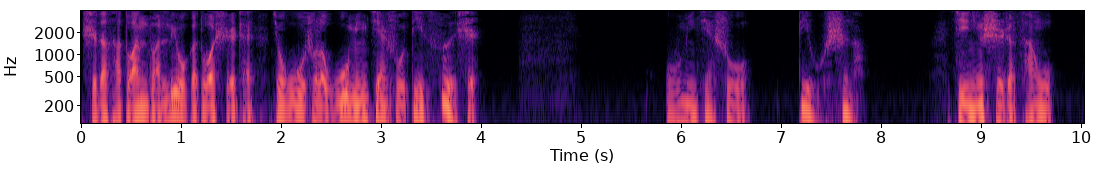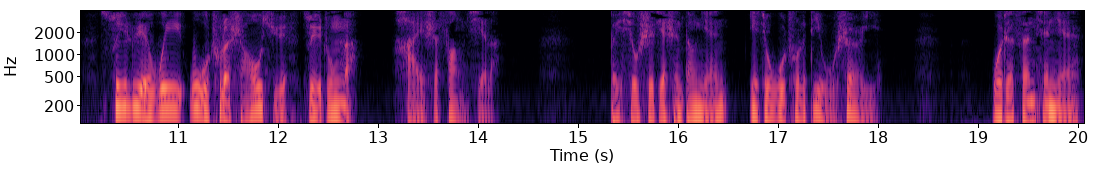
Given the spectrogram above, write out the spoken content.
使得他短短六个多时辰就悟出了无名剑术第四式。无名剑术第五式呢？纪宁试着参悟，虽略微悟出了少许，最终呢？还是放弃了。北修世界神当年也就悟出了第五式而已。我这三千年，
